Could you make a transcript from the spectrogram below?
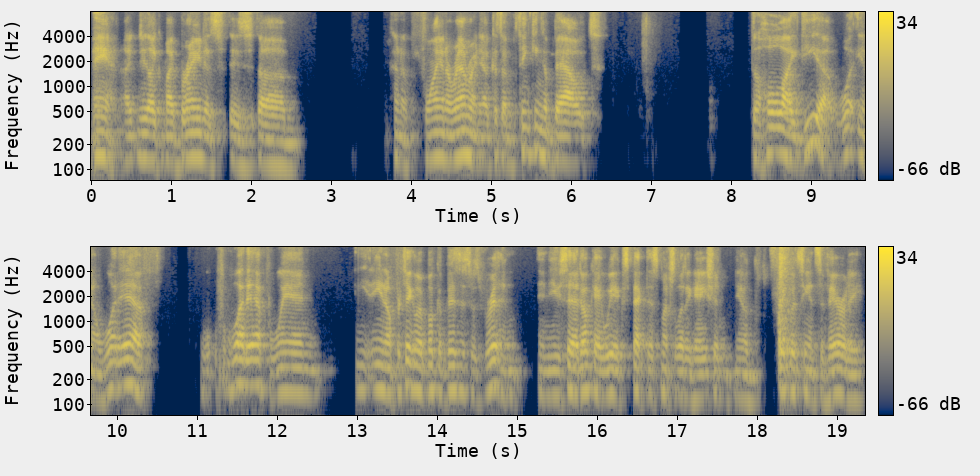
Man, I like my brain is is um, kind of flying around right now because I'm thinking about the whole idea. What you know, what if, what if when you know, particular book of business was written and you said, okay, we expect this much litigation, you know, frequency and severity.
